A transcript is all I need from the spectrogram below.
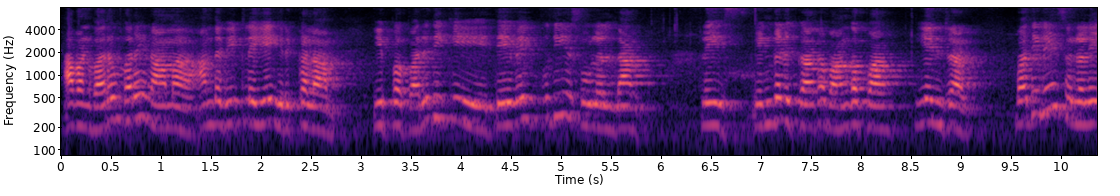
அவன் வரும் வரை நாம் அந்த வீட்டிலையே இருக்கலாம். இப்போ பருதிக்கு தேவை புதிய சூழல்தான். ப்ளீஸ் எங்களுக்காக வாங்கப்பா என்றாள். பதிலே சொல்லலை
